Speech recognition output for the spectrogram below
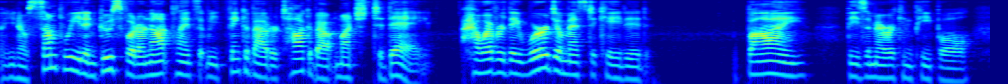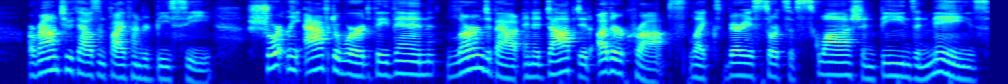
uh, you know, sumpweed and goosefoot are not plants that we think about or talk about much today. However, they were domesticated by these American people around 2500 BC. Shortly afterward, they then learned about and adopted other crops like various sorts of squash and beans and maize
